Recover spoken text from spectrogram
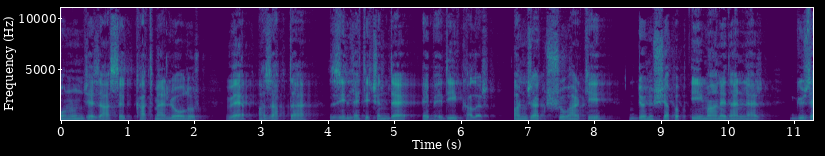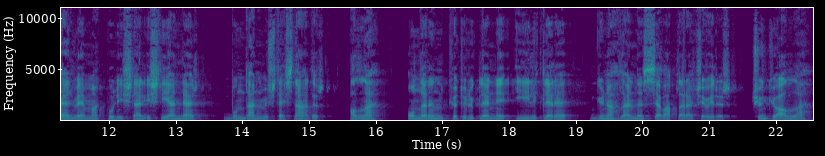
onun cezası katmerli olur ve azapta zillet içinde ebedi kalır. Ancak şu var ki dönüş yapıp iman edenler, güzel ve makbul işler işleyenler bundan müstesnadır. Allah onların kötülüklerini iyiliklere, günahlarını sevaplara çevirir. Çünkü Allah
